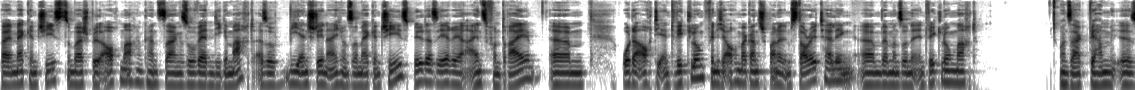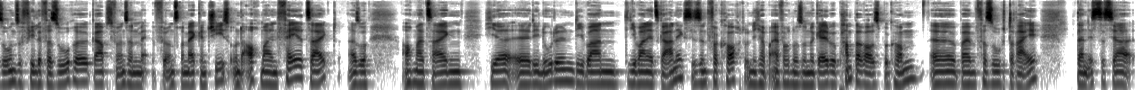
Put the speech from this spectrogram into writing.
bei Mac and Cheese zum Beispiel auch machen, kannst sagen, so werden die gemacht. Also wie entstehen eigentlich unsere Mac and Cheese? Bilderserie eins von drei ähm, oder auch die Entwicklung, finde ich auch immer ganz spannend im Storytelling, ähm, wenn man so eine Entwicklung macht und sagt, wir haben äh, so und so viele Versuche, gab es für, unseren, für unsere Mac and Cheese und auch mal ein Fail zeigt, also auch mal zeigen, hier äh, die Nudeln, die waren, die waren jetzt gar nichts, die sind verkocht und ich habe einfach nur so eine gelbe Pampe rausbekommen äh, beim Versuch drei dann ist das ja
